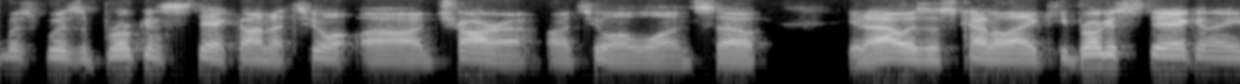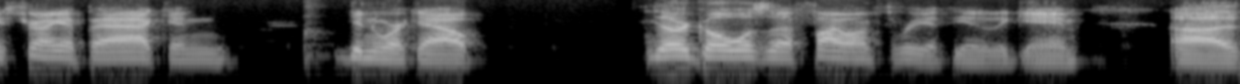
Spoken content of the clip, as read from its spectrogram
was was a broken stick on a two on Chara on a two on one. So you know that was just kind of like he broke his stick and then he's trying to get back and didn't work out. The other goal was a five on three at the end of the game. Uh,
